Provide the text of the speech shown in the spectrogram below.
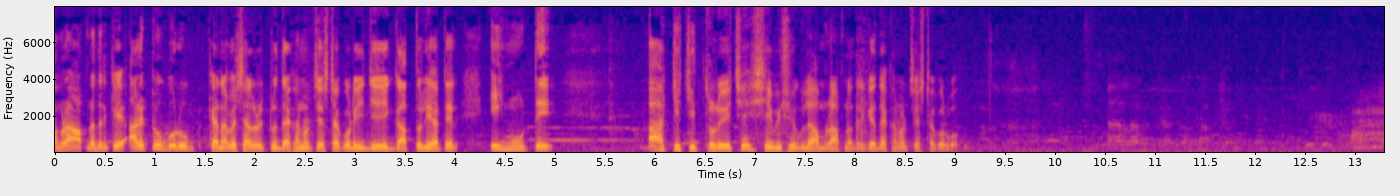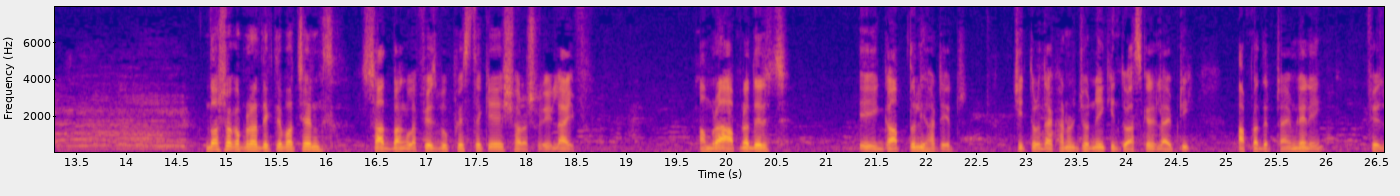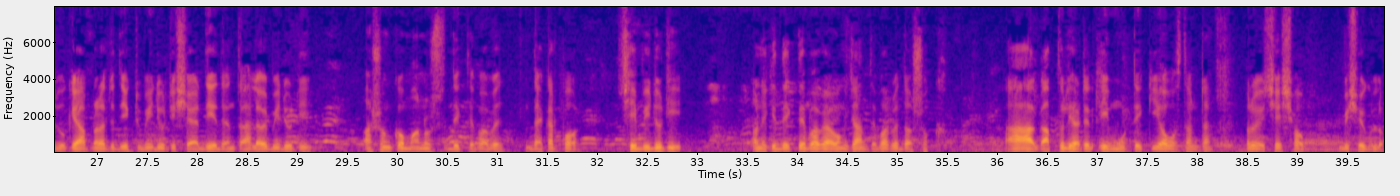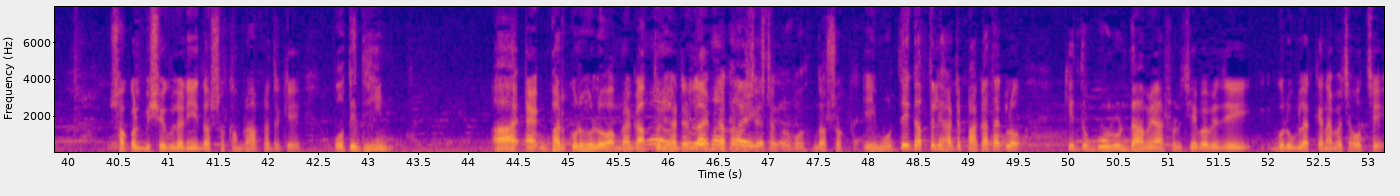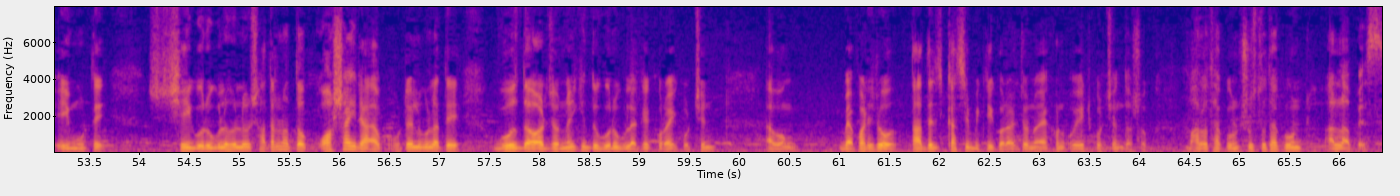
আমরা আপনাদেরকে আরেকটু গরু কেনা বেচার একটু দেখানোর চেষ্টা করি, যে গাবতলি হাটের এই মুহূর্তে কি চিত্র রয়েছে, সেই বিষয়গুলো আমরা আপনাদেরকে দেখানোর চেষ্টা করব। দর্শক, আপনারা দেখতে পাচ্ছেন সাত বাংলা ফেসবুক পেজ থেকে সরাসরি লাইভ আমরা আপনাদের এই গাবতলি হাটের চিত্র দেখানোর জন্যই কিন্তু আজকের লাইভটি আপনাদের টাইমলাইনে ফেসবুকে আপনারা যদি একটু ভিডিওটি শেয়ার দিয়ে দেন, তাহলে ওই ভিডিওটি অসংখ্য মানুষ দেখতে পাবে। দেখার পর সেই ভিডিওটি অনেকে দেখতে পাবে এবং জানতে পারবে। দর্শক গাবতলী হাটের এই মুহূর্তে কী অবস্থানটা রয়েছে সব বিষয়গুলো। সকল বিষয়গুলো নিয়ে দর্শক, আমরা আপনাদেরকে প্রতিদিন একবার করে হলেও আমরা গাবতলি হাটের লাইভ দেখানোর চেষ্টা করব। দর্শক এই মুহূর্তে গাবতলি হাটে ফাঁকা থাকল কিন্তু গরুর দামে আসলে সেভাবে যেই গরুগুলা কেনাবেচা হচ্ছে এই মুহূর্তে সেই গরুগুলো হলো সাধারণত কসাইরা হোটেলগুলোতে গোজ দেওয়ার জন্যই কিন্তু গরুগুলাকে ক্রয় করছেন এবং ব্যাপারীরাও তাদের কাছে বিক্রি করার জন্য এখন ওয়েট করছেন দর্শক। ভালো থাকুন সুস্থ থাকুন আল্লাহ হাফেজ।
